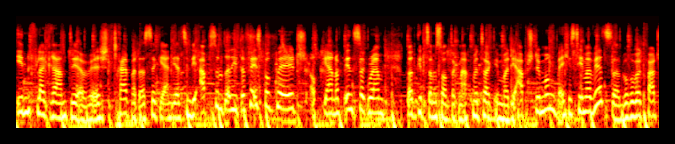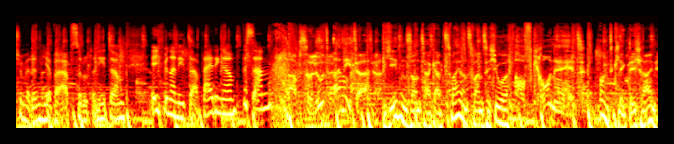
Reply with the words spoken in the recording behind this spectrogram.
in Flagrante erwischt? Schreib mir das sehr gern jetzt in die Absolut Anita Facebook-Page, auch gern auf Instagram. Dort gibt's am Sonntagnachmittag immer die Abstimmung. Welches Thema wird's dann? Worüber quatschen wir denn hier bei Absolut Anita? Ich bin Anita Pleidinger. Bis dann. Absolut Anita. Jeden Sonntag ab 22 Uhr auf Krone Hit. Und klick dich rein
